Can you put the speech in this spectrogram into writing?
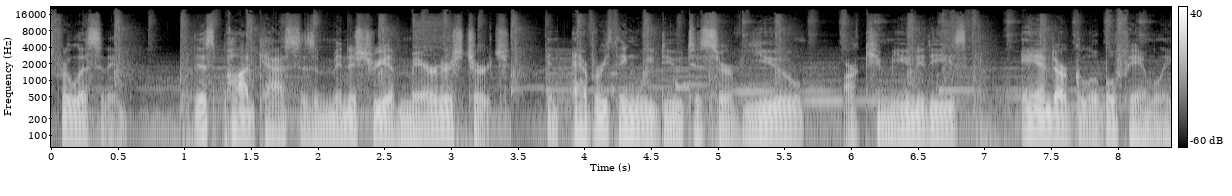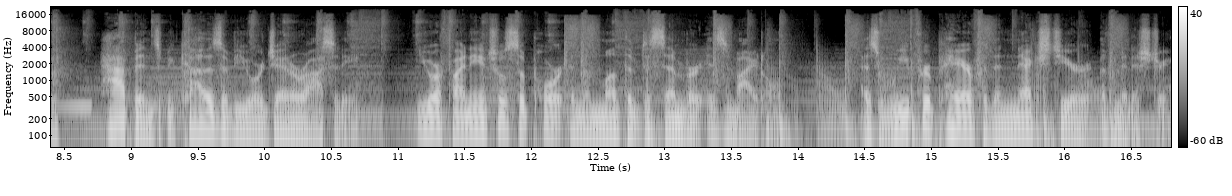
for listening. This podcast is a ministry of Mariners Church, and everything we do to serve you, our communities, and our global family happens because of your generosity. Your financial support in the month of December is vital as we prepare for the next year of ministry.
